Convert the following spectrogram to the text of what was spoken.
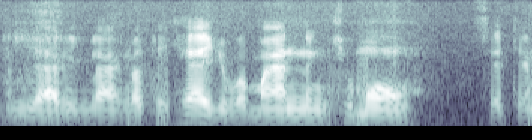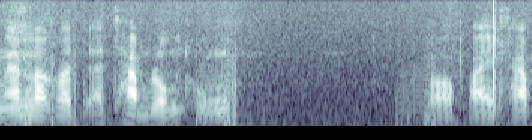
น้ำยาเร่งรากเราจะแช่อยู่ประมาณหนึ่งชั่วโมง เสร็จจากนั้นเราก็จะชำลงถุงต่อไปครับ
